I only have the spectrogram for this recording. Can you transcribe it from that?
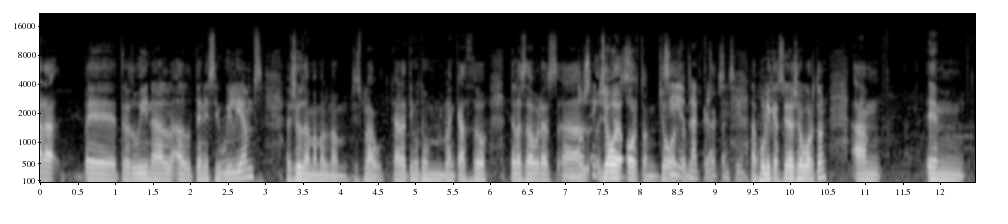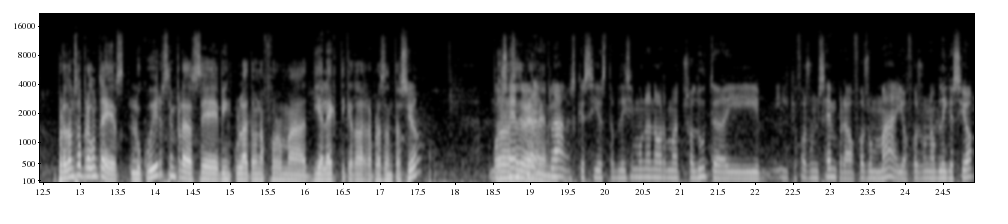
ara eh, traduint el, el Tennessee Williams, ajuda'm amb el nom, si plau, que ara ha tingut un blancazo de les obres eh, no sé Joe és... Orton. Joe sí, Orton, exacte, exacte. Sí, sí. La publicació de Joe Orton. Um, em, però doncs la pregunta és, el queer sempre ha de ser vinculat a una forma dialèctica de la representació? O no sempre, clar, és que si establíssim una norma absoluta i, i que fos un sempre o fos un mai o fos una obligació,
